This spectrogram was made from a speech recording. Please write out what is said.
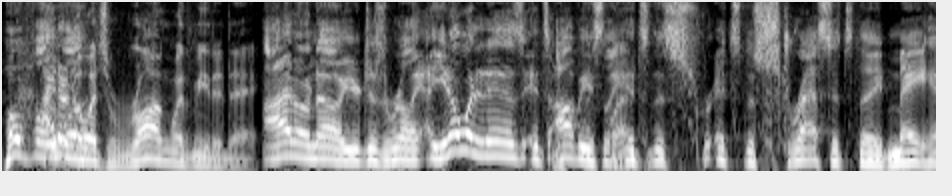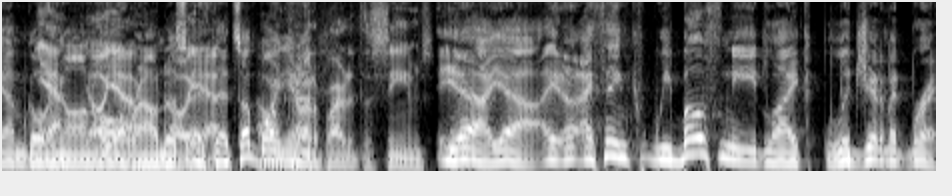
Hopefully, I don't know we'll- what's wrong with me today. I don't know. You're just really. You know what it is? It's obviously What? it's the it's the stress. It's the mayhem going yeah. on oh, all yeah. around us. Oh, At- at, some Oh, point, I'm you know. apart at the seams. Yeah, yeah. I, I think we both need like legitimate breaks,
